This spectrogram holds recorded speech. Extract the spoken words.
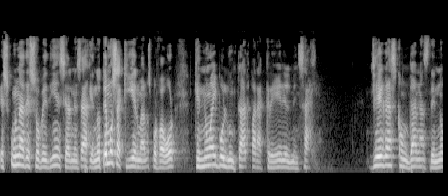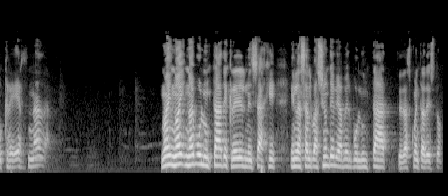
Es una desobediencia al mensaje. Notemos aquí, hermanos, por favor, que no hay voluntad para creer el mensaje. Llegas con ganas de no creer nada. No hay, no, hay, no hay voluntad de creer el mensaje. En la salvación debe haber voluntad. ¿Te das cuenta de esto?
